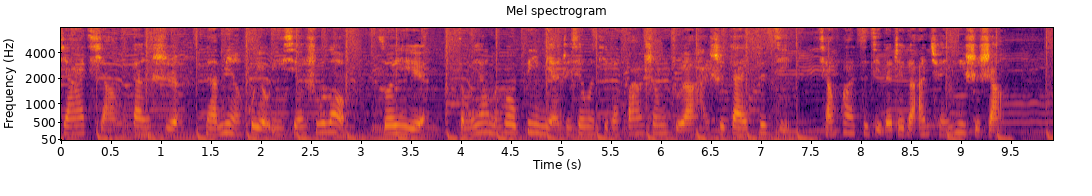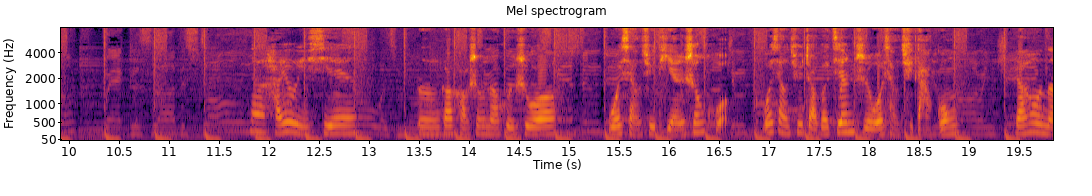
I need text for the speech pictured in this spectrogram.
加强，但是难免会有一些疏漏，所以怎么样能够避免这些问题的发生，主要还是在自己强化自己的这个安全意识上。那还有一些，嗯，高考生呢会说，我想去体验生活，我想去找个兼职，我想去打工，然后呢？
